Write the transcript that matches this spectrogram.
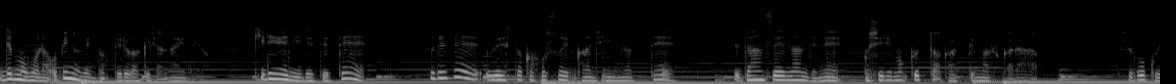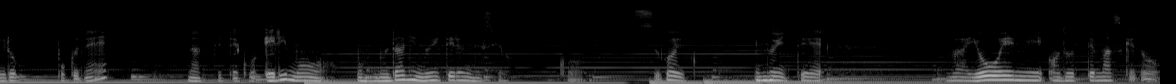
でもほら帯の上に乗ってるわけじゃないのよ。綺麗に出ててそれでウエストが細い感じになってで男性なんでねお尻もクッと上がってますからすごく色っぽくねなっててこう襟ももう無駄に抜いてるんですよ。こうすごい抜いてまあ妖艶に踊ってますけど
